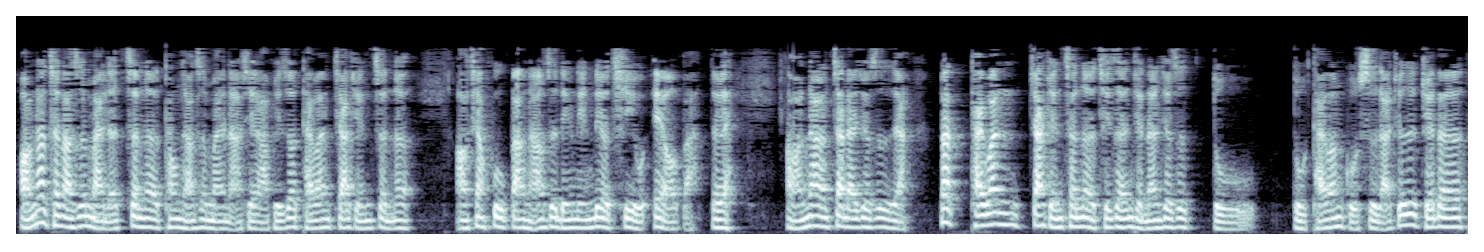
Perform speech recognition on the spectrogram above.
好，那陈老师买的正二通常是买哪些啊？比如说台湾加权正二，啊，像富邦，然后是零零六七五 L 吧，对不对？好，那再来就是这样。那台湾加权正二其实很简单，就是赌赌台湾股市的，就是觉得，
